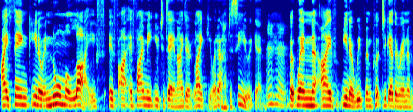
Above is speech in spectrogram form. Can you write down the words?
I think, you know, in normal life, if I, if I meet you today and I don't like you, I don't have to see you again. But when I've, you know, we've been put together in a,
